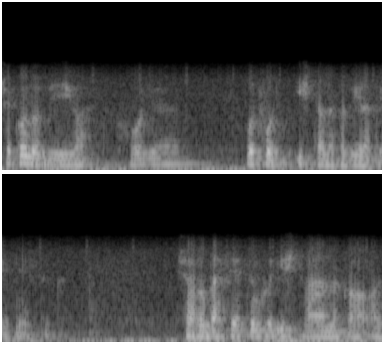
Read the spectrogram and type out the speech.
csak gondold végig azt, hogy ö, ott volt Istennek az életét néztük. És arról beszéltünk, hogy Istvánnak a, az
